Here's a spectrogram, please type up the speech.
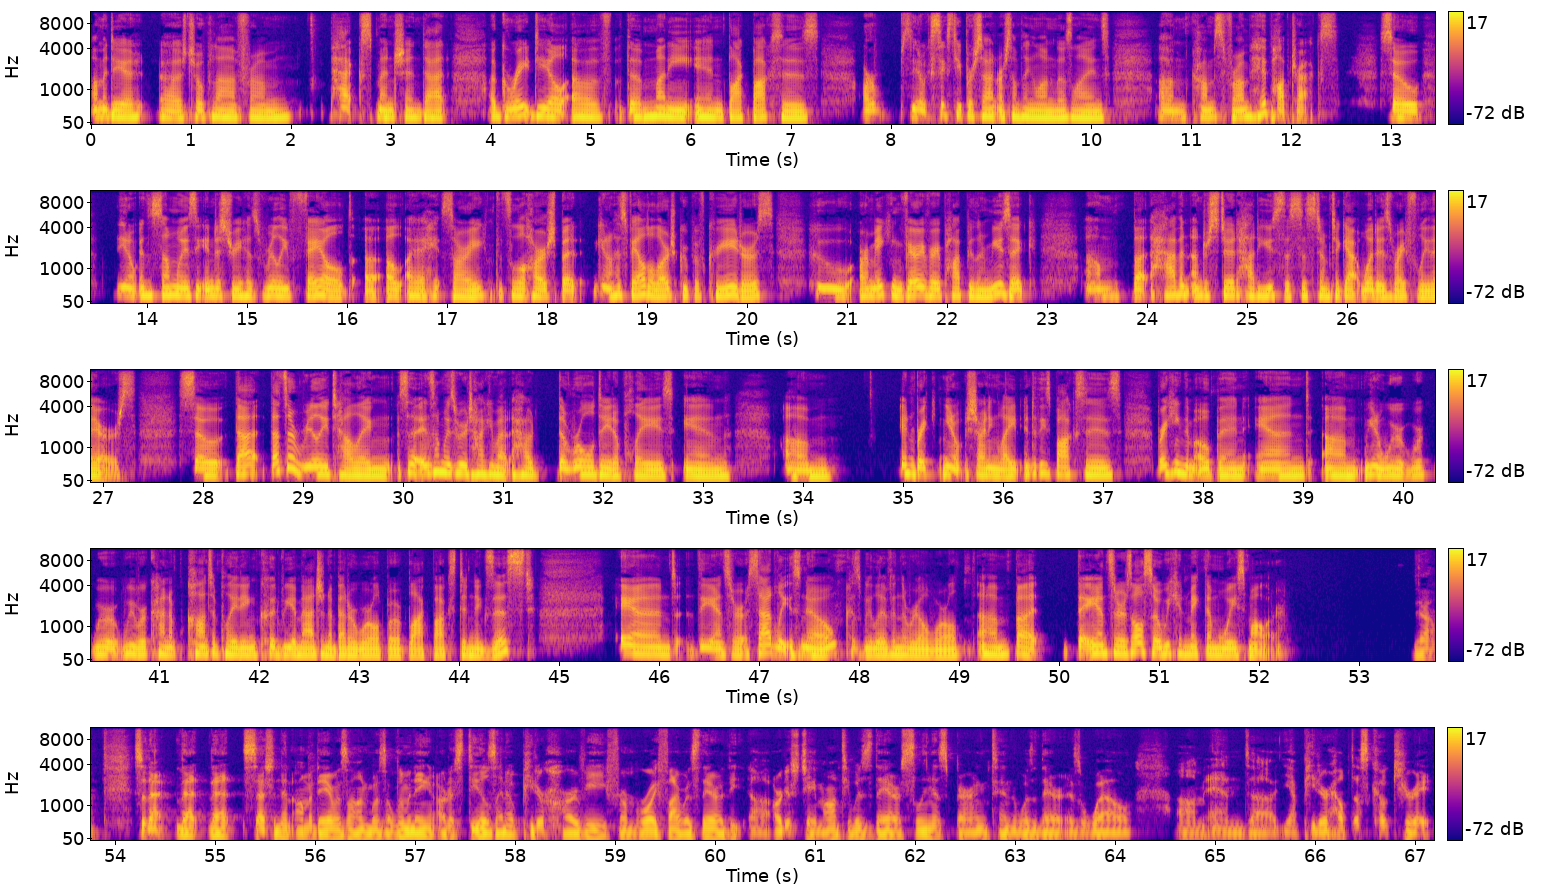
Amadea uh, Choplin from PEX mentioned that a great deal of the money in black boxes are you know sixty percent or something along those lines um, comes from hip hop tracks. So you know, in some ways, the industry has really failed. Uh, sorry, that's a little harsh, but you know, has failed a large group of creators who are making very, very popular music, um, but haven't understood how to use the system to get what is rightfully theirs. So that that's a really telling. So in some ways, we were talking about how the role data plays in um, in breaking, you know, shining light into these boxes, breaking them open, and um, you know, we were, we were we were kind of contemplating: could we imagine a better world where a black box didn't exist? And the answer, sadly, is no, because we live in the real world. Um, but the answer is also we can make them way smaller. Yeah. So that that that session that Amadea was on was illuminating artist deals. I know Peter Harvey from Royfi was there. The uh, artist Jay Monty was there. Salinas Barrington was there as well. Um, and uh, yeah, Peter helped us co-curate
